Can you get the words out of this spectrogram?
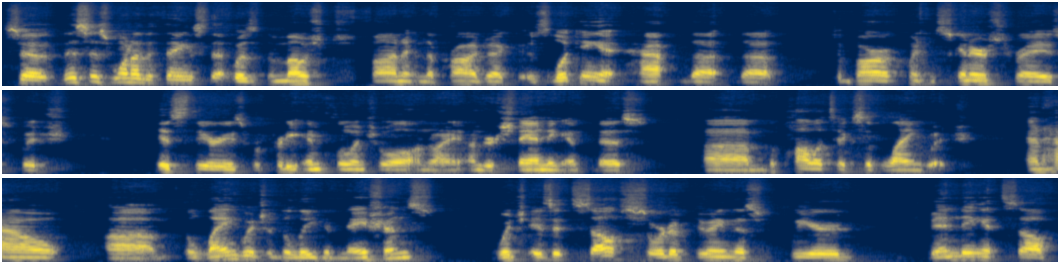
So this is one of the things that was the most fun in the project is looking at how the the to borrow Quentin Skinner's phrase, which his theories were pretty influential on my understanding of this, um, the politics of language and how um, the language of the League of Nations, which is itself sort of doing this weird bending itself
